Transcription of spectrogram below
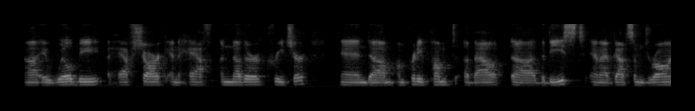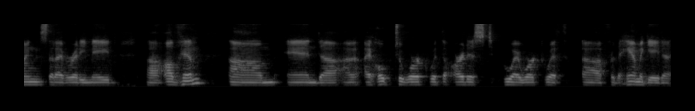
Uh, it will be a half shark and half another creature. And um, I'm pretty pumped about uh, the beast. And I've got some drawings that I've already made uh, of him. Um, and I, I, hope to work with the artist who I worked with for the Hamagata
